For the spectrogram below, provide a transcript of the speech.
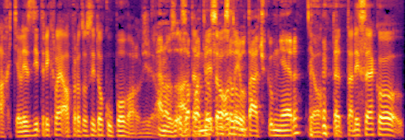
a chtěl jezdit rychle a proto si to kupoval, že jo. Ano, a zaplatil jsem to celý tom... otáčku měr. Jo, tady se jako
